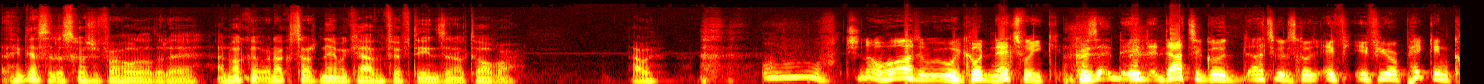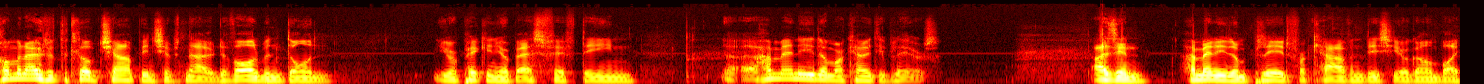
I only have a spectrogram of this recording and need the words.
I think that's a discussion for a whole other day. I'm not gonna, we're not going to start naming Cavan 15s in October. Are we? Ooh, do you know what? We could next week because that's a good that's a good discussion. If if you're picking coming out of the club championships now, they've all been done. You're picking your best fifteen. Uh, how many of them are county players? As in, how many of them played for Cavan this year gone by?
